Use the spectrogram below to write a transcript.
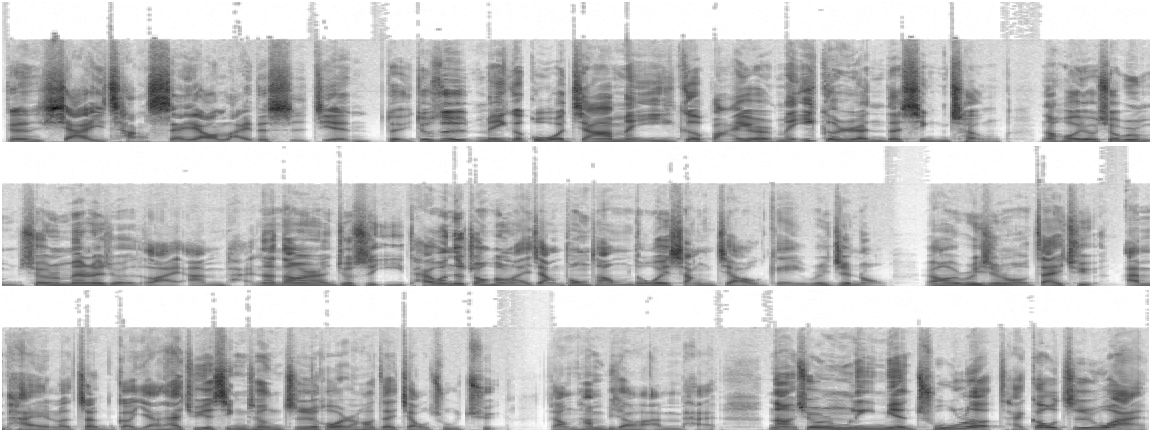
跟下一场谁要来的时间。对，就是每个国家每一个 buyer 每一个人的行程，那会由 showroom showroom manager 来安排。那当然就是以台湾的状况来讲，通常我们都会上交给 regional，然后 regional 再去安排了整个亚太区的行程之后，然后再交出去。这样他们比较好安排。那 showroom 里面除了采购之外，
